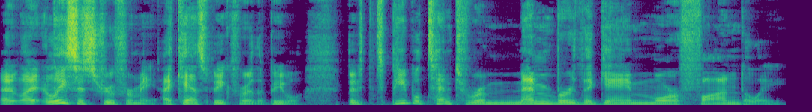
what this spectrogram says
at at least it's true for me. I can't speak for other people but people tend to remember the game more fondly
